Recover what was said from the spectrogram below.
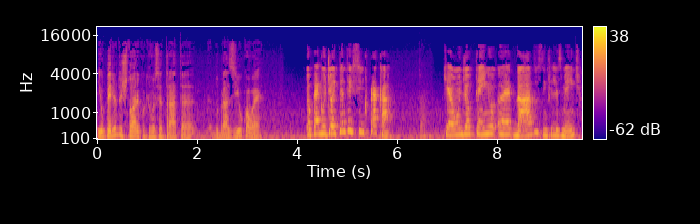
E o período histórico que você trata do Brasil, qual é? Eu pego de 85 para cá. Tá. Que é onde eu tenho é, dados, infelizmente,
